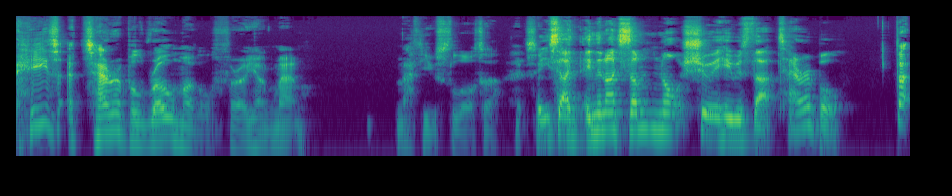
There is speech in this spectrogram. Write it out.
he's a terrible role model for a young man, Matthew Slaughter. But you see, I- in the 90s, I'm not sure he was that terrible. that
